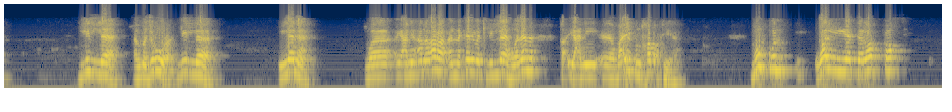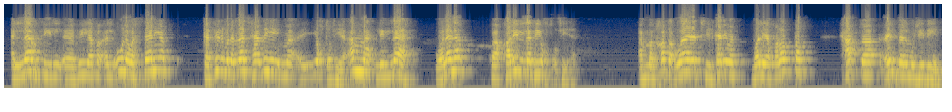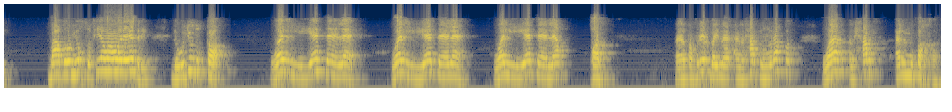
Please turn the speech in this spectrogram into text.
لله المجرورة لله. لنا. ويعني أنا أرى أن كلمة لله ولنا يعني آه، ضعيف الخطأ فيها. ممكن وليتلطف اللام في في الأولى والثانية كثير من الناس هذه يخطئ فيها. أما لله ولنا فقليل الذي يخطئ فيها. أما الخطأ وارد في كلمة وليتلطف حتى عند المجيدين. بعضهم يخطئ فيها وهو لا يدري. لوجود الطاء. وليتلا وليتلا وليتلقف تفريق بين الحرف المرقق والحرف المفخر.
